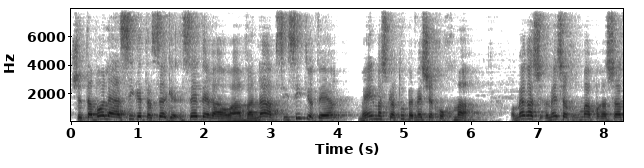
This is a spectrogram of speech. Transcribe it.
שתבוא להשיג את הסדר או ההבנה הבסיסית יותר, מעין מה שכתוב במשך חוכמה. אומר במשך חוכמה פרשת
